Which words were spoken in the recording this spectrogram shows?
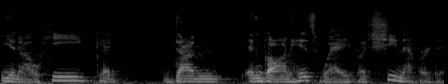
you know he had done and gone his way, but she never did.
